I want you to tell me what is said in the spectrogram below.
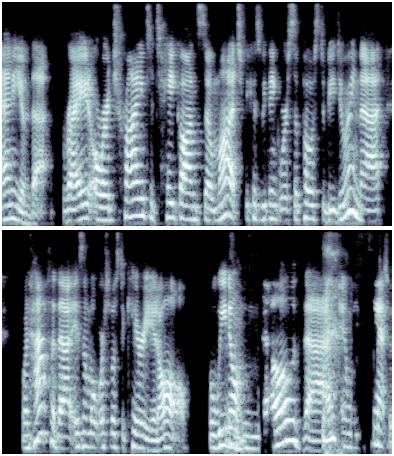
any of that, right? Or we're trying to take on so much because we think we're supposed to be doing that when half of that isn't what we're supposed to carry at all but we don't know that and we can't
